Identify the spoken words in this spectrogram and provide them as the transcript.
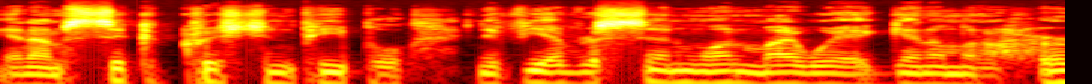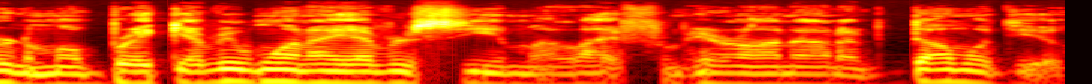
and I'm sick of Christian people. And if you ever send one my way again, I'm going to hurt them. I'll break every one I ever see in my life from here on out. I'm done with you.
